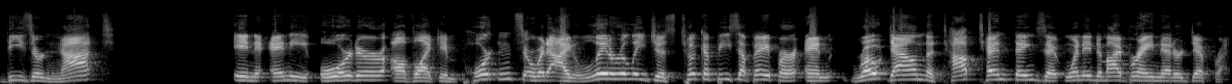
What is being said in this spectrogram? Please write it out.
these are not in any order of like importance or what I literally just took a piece of paper and wrote down the top 10 things that went into my brain that are different.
